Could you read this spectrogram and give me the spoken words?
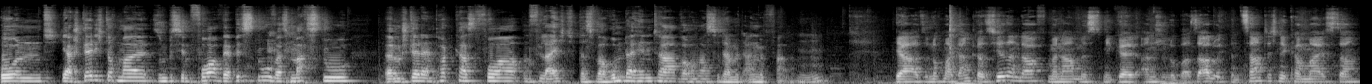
Und ja, stell dich doch mal so ein bisschen vor, wer bist du, was machst du, ähm, stell deinen Podcast vor und vielleicht das Warum dahinter, warum hast du damit angefangen? Ja, also nochmal danke, dass ich hier sein darf. Mein Name ist Miguel Angelo Basalo, ich bin Zahntechnikermeister,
